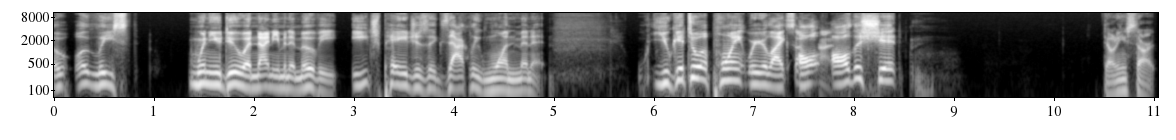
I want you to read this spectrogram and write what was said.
at least when you do a 90 minute movie each page is exactly one minute. You get to a point where you're like all, all the shit don't even start.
